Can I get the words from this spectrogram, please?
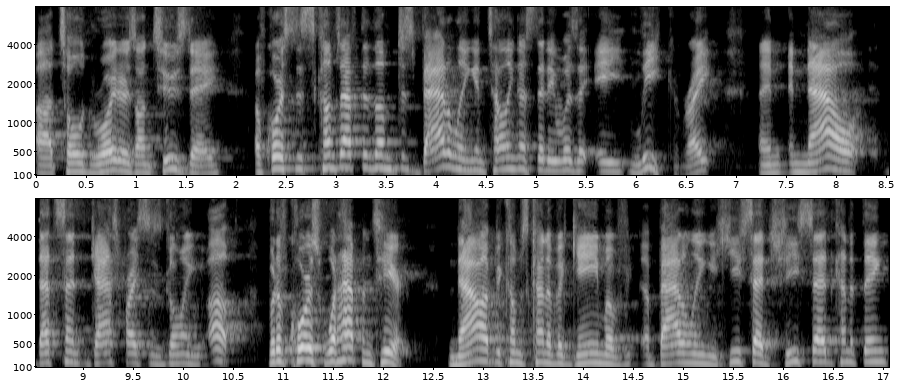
uh, told Reuters on Tuesday. Of course, this comes after them just battling and telling us that it was a, a leak, right? And and now that sent gas prices going up. But of course, what happens here? Now it becomes kind of a game of a battling. He said, she said, kind of thing.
